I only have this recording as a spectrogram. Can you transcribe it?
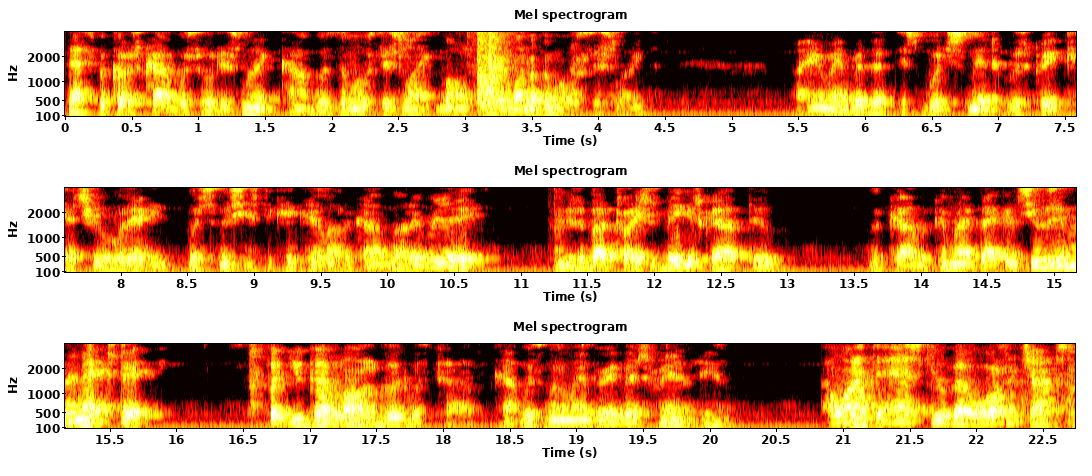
That's because Cobb was so disliked. Cobb was the most disliked ball player, one of the most disliked. I remember that this Butch Smith, who was a great catcher over there, he, Butch Smith used to kick hell out of Cobb about every day. He was about twice as big as Cobb, too. But Cobb would come right back and choose him the next day. But you got along good with Cobb. Cobb was one of my very best friends, yeah. I wanted to ask you about Walter Johnson.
